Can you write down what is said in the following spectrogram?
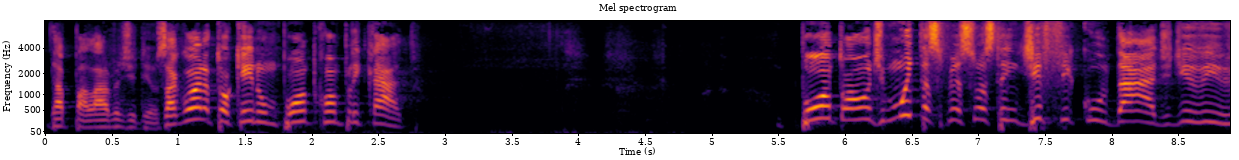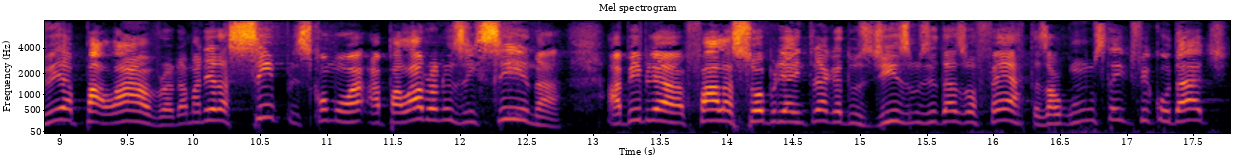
da palavra de Deus. Agora toquei num ponto complicado. Ponto onde muitas pessoas têm dificuldade de viver a palavra da maneira simples como a palavra nos ensina. A Bíblia fala sobre a entrega dos dízimos e das ofertas. Alguns têm dificuldade.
